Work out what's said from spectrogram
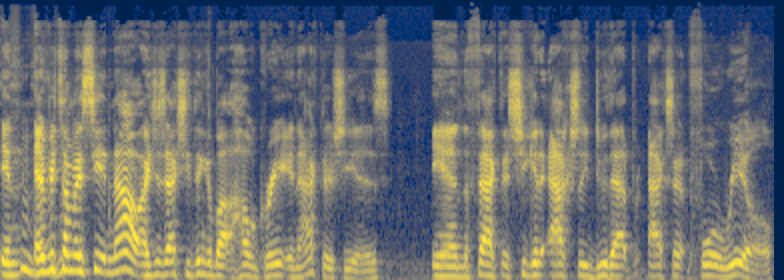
And every time I see it now, I just actually think about how great an actor she is, and the fact that she could actually do that accent for real,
